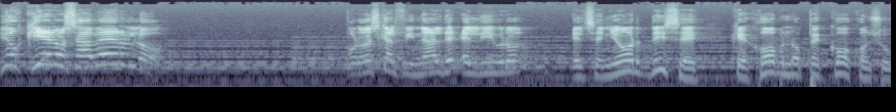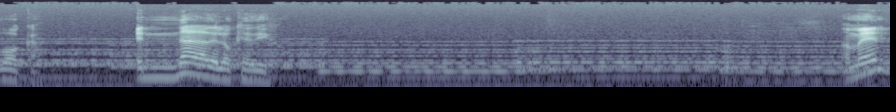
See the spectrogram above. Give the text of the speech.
Yo quiero saberlo. Por eso es que al final del libro el Señor dice que Job no pecó con su boca en nada de lo que dijo. Amén.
